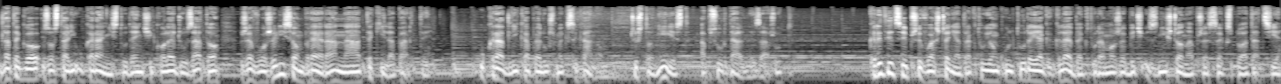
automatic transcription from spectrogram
Dlatego zostali ukarani studenci koledżu za to, że włożyli sombrera na tequila party. Ukradli kapelusz Meksykanom. Czyż to nie jest absurdalny zarzut? Krytycy przywłaszczenia traktują kulturę jak glebę, która może być zniszczona przez eksploatację.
